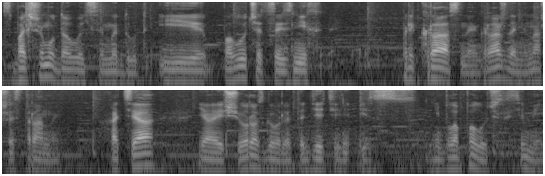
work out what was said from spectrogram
с большим удовольствием идут. И получатся из них прекрасные граждане нашей страны. Хотя, я еще раз говорю, это дети из неблагополучных семей.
